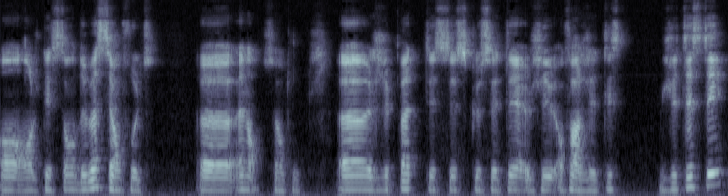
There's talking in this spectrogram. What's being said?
en, en, le testant. De base c'est en faute. Euh, ah non, c'est un trou. Euh, j'ai pas testé ce que c'était. J'ai, enfin, j'ai testé, j'ai testé,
